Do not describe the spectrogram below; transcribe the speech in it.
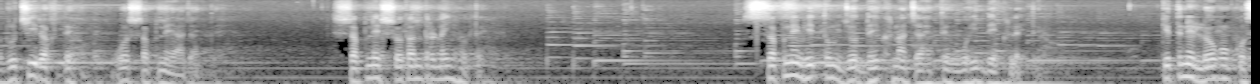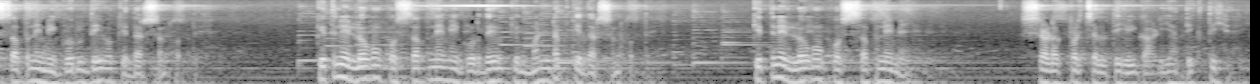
रुचि रखते हो, वो सपने आ जाते हैं। सपने स्वतंत्र नहीं होते। सपने भी तुम जो देखना चाहते हो, वही देख लेते हो। कितने लोगों को सपने में गुरुदेव के दर्शन होते हैं। कितने लोगों को सपने में गुरुदेव के मंडप के दर्शन होते हैं। कितने लोगों को सपने में सड़क पर चलती हुई गाड़ियाँ दिखती हैं।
